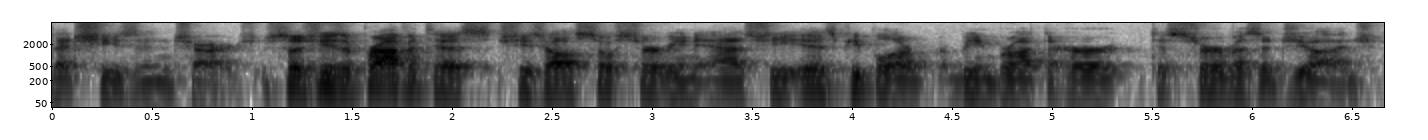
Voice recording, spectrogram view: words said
that she's in charge. So she's a prophetess. She's also serving as she is. People are being brought to her to serve as a judge.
